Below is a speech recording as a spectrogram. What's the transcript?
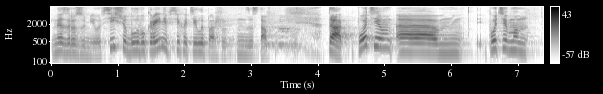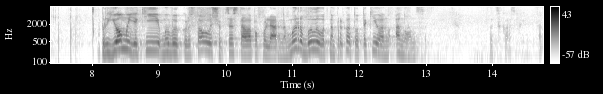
не зрозуміли. Всі, що були в Україні, всі хотіли першу заставку. Так, потім, ем, потім прийоми, які ми використовували, щоб це стало популярним. Ми робили, от, наприклад, от такі ан- анонси. Подсказкою. Так.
